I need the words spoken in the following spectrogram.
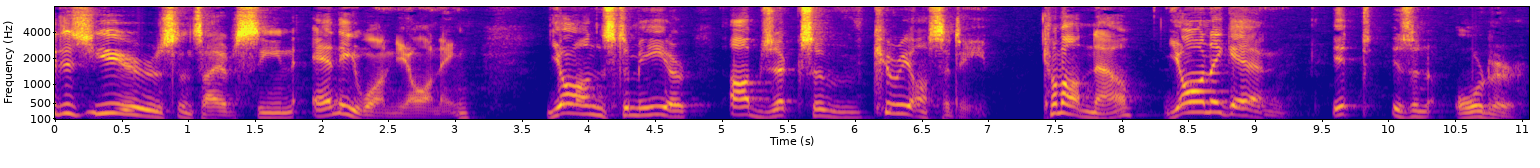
It is years since I have seen anyone yawning. Yawns to me are objects of curiosity. Come on now, yawn again. It is an order.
